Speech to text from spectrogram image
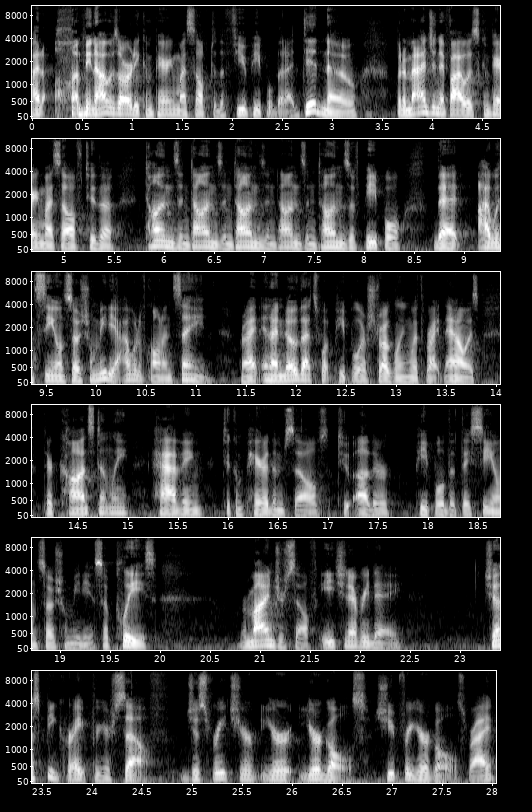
I, I mean, I was already comparing myself to the few people that I did know but imagine if I was comparing myself to the tons and tons and tons and tons and tons of people that I would see on social media. I would have gone insane, right? And I know that's what people are struggling with right now is they're constantly having to compare themselves to other people that they see on social media. So please remind yourself each and every day just be great for yourself. Just reach your your your goals. Shoot for your goals, right?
